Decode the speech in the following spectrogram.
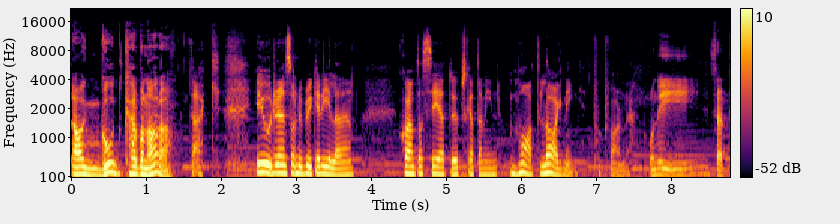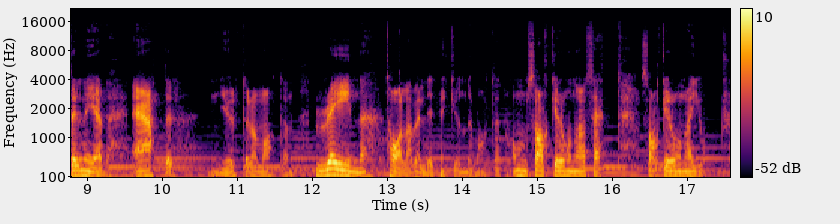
ja, god carbonara. Tack. Jag gjorde den som du brukade gilla den. Skönt att se att du uppskattar min matlagning fortfarande. Och ni sätter er ned, äter, njuter av maten. Rain talar väldigt mycket under maten om saker hon har sett, saker hon har gjort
